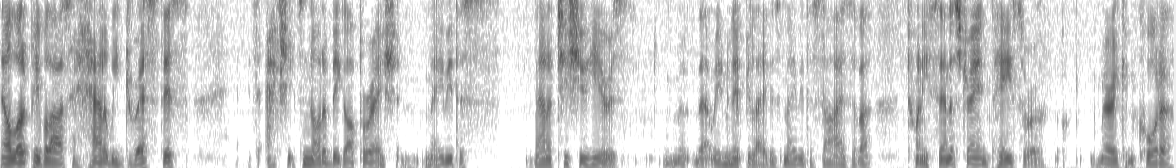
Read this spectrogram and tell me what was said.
Now a lot of people ask, how do we dress this? It's actually it's not a big operation. Maybe this amount of tissue here is that we manipulate is maybe the size of a 20 cent Australian piece or a American quarter.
